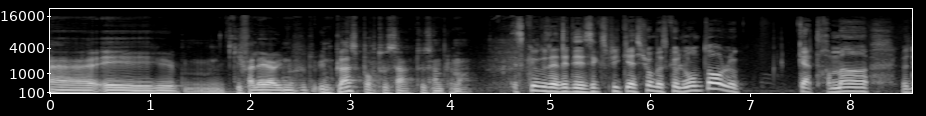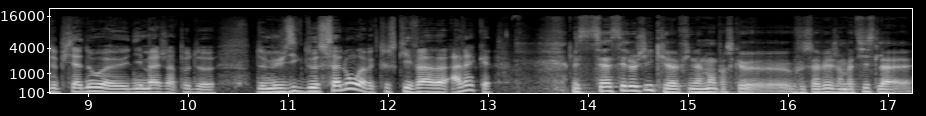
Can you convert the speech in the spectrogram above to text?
et qu'il fallait une, une place pour tout ça, tout simplement. Est-ce que vous avez des explications? Parce que longtemps, le quatre mains, le de piano, une image un peu de, de musique de salon avec tout ce qui va avec. Mais c'est assez logique euh, finalement parce que euh, vous savez Jean-Baptiste, la, euh,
